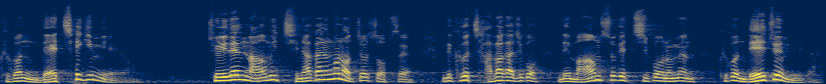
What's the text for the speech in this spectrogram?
그건 내 책임이에요. 죄된 마음이 지나가는 건 어쩔 수 없어요. 근데 그거 잡아가지고 내 마음 속에 집어넣으면 그건 내 죄입니다.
